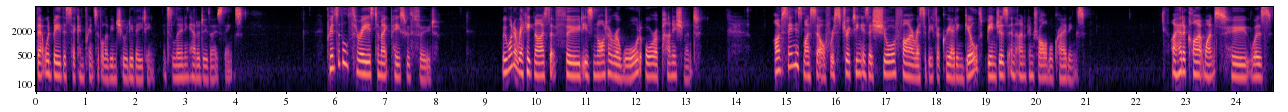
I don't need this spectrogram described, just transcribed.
that would be the second principle of intuitive eating. It's learning how to do those things. Principle three is to make peace with food. We want to recognize that food is not a reward or a punishment. I've seen this myself. Restricting is a surefire recipe for creating guilt, binges, and uncontrollable cravings. I had a client once who was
